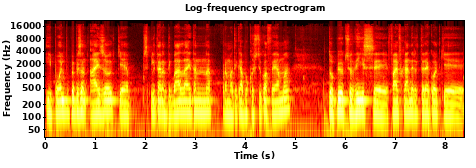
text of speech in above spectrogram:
οι υπόλοιποι που έπαιζαν ISO και σπλίταραν την μπάλα ήταν ένα πραγματικά αποκρουστικό θέαμα το οποίο τους οδήγησε σε 500 record και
